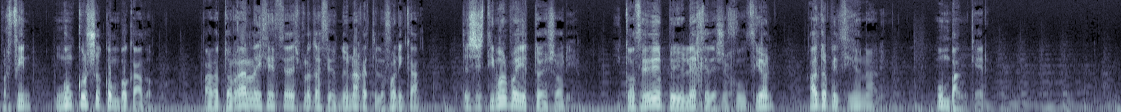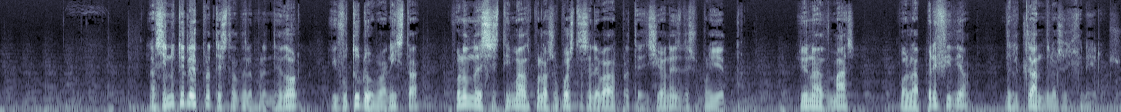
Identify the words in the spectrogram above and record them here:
Por fin, un concurso convocado para otorgar la licencia de explotación de una red telefónica desestimó el proyecto de Soria y concedió el privilegio de su ejecución a otro peticionario, un banquero. Las inútiles protestas del emprendedor y futuro urbanista fueron desestimadas por las supuestas elevadas pretensiones de su proyecto, y una vez más por la pérfidia del clan de los ingenieros.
